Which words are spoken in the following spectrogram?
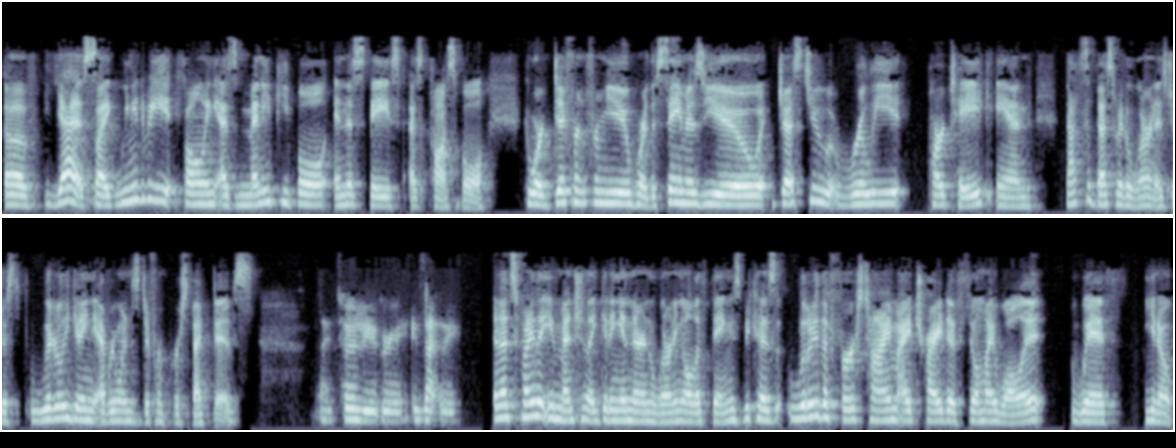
of yes, like we need to be following as many people in this space as possible who are different from you, who are the same as you, just to really partake. And that's the best way to learn is just literally getting everyone's different perspectives. I totally agree. Exactly. And that's funny that you mentioned like getting in there and learning all the things because literally the first time I tried to fill my wallet with, you know,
